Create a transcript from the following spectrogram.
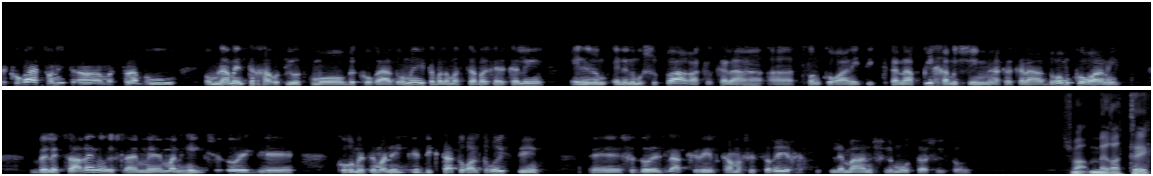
בקוריאה הצפונית המצב הוא אמנם אין תחרותיות כמו בקוריאה הדרומית, אבל המצב הכלכלי איננו, איננו משופר, הכלכלה הצפון קוריאנית היא קטנה פי 50 מהכלכלה הדרום קוריאנית, ולצערנו יש להם אה, מנהיג שדואג, אה, קוראים לזה מנהיג דיקטטור אלטרואיסטי, אה, שדואג להקריב כמה שצריך למען שלמות השלטון. שמע, מרתק.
